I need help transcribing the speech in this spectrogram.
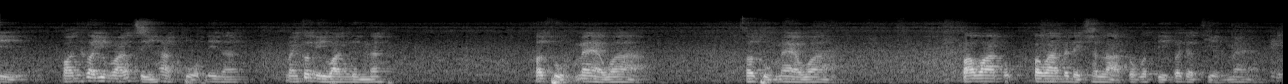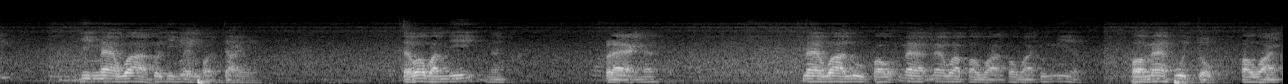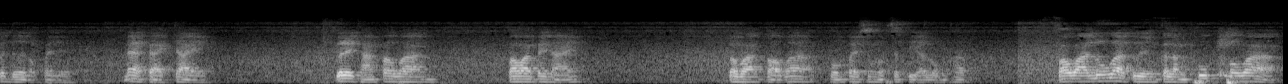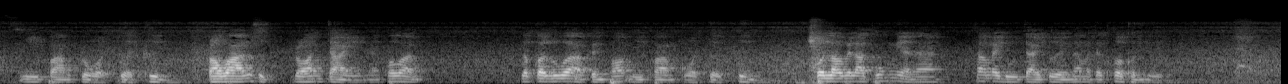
ตอนที่เขาอายุประมาณสี่ห้าขวบนี่นะ มันก็มีวันหนึ่งนะเขาถูกแม่ว่า เขาถูกแม่ว่าปาวานปาวานเป็นเด็กฉลาดปกติก็จะเถียงแม่ ยิ่งแม่ว่าก็ยิ่งไม่พอใจ แต่ว่าวันนี้นะ แปลกนะแม่ว่าลูกเปาแม่แม่ว่าปาวานปาวานก็เงียบพอแม่พูดจบปาวานก็เดินออกไปเลย แม่แปลกใจ ก็เลยถามปาวานปาวานไปไหนปาวานตอบว่าผมไปสงบสติอารมณ์ครับ ปาวารู้ว่าตัวเองกำลังทุกข์เพราะว่ามีความโกรธเกิดขึ้นปาวารู้สึกร้อนใจนะเพราะว่าแล้วก็รู้ว่าเป็นเพราะมีความโกรธเกิดขึ้น คนเราเวลาทุกข์เนี่ยนะถ้าไม่ดูใจตัวเองนะมันจะโทษคนอื่น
